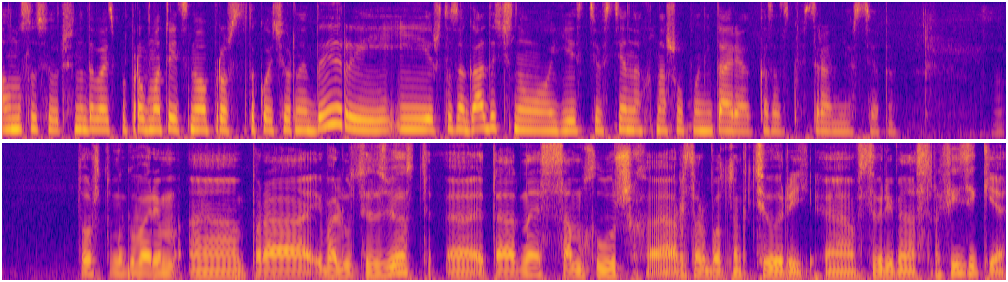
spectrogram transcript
Алма Сусевич, ну давайте попробуем ответить на вопрос, что такое черные дыры и, и что загадочного есть в стенах нашего планетария Казанского федерального университета. То, что мы говорим э, про эволюцию звезд, э, это одна из самых лучших э, разработанных теорий э, в современной астрофизике.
